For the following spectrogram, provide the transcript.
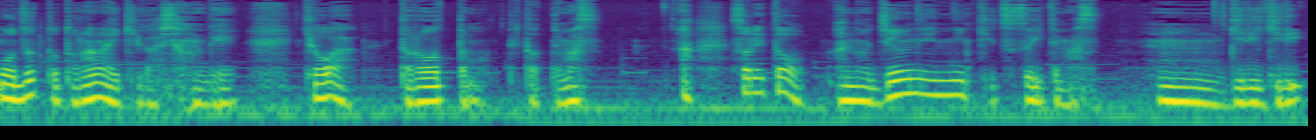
もうずっと撮らない気がしたので、今日は撮ろうと思って撮ってます。あ、それと、あの、10年日記続いてます。うん、ギリギリ。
